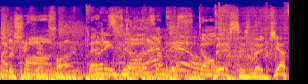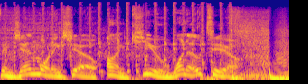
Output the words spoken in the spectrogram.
my That she can't bong. find. That Somebody stole that somebody too. stole. This is the Jeff and Jen Morning Show on Q102.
